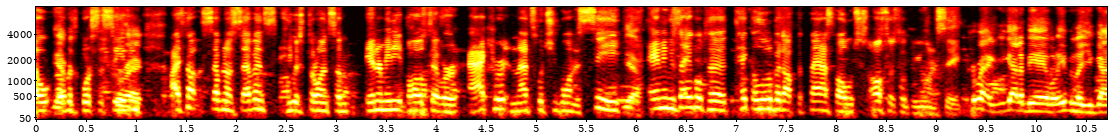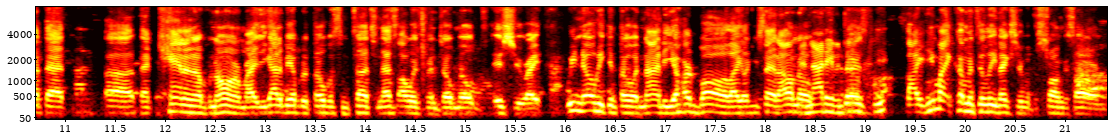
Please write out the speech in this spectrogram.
over Yep. the course of the season. Correct. I thought the 707s, he was throwing some intermediate balls that were accurate, and that's what you want to see. Yeah. And he was able to take a little bit off the fastball, which is also something you want to see. Correct. You got to be able, even though you got that uh, that cannon of an arm, right? You got to be able to throw with some touch, and that's always been Joe Milton's issue, right? We know he can throw a 90 yard ball, like like you said. I don't know. And not even There's he- like he might come into the league next year with the strongest arm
